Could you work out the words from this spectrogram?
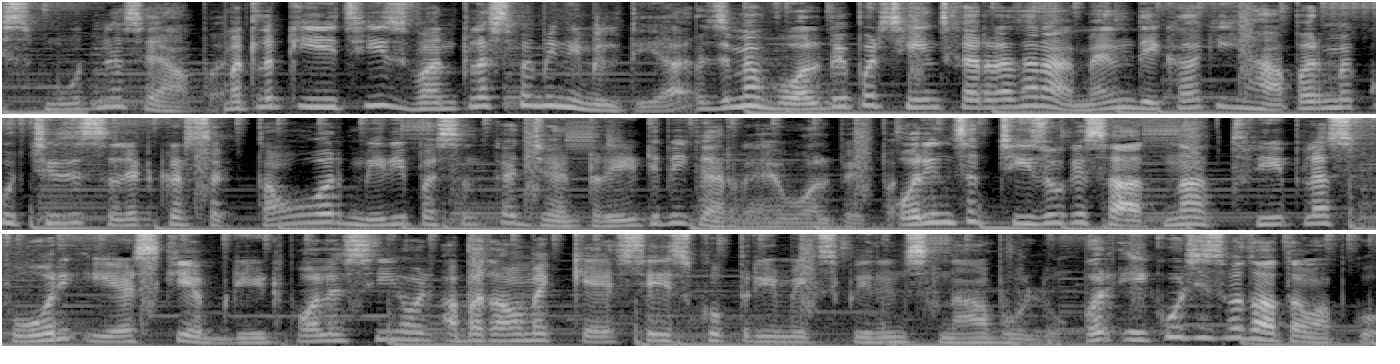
स्मूथनेस है यहाँ पर। मतलब कि ये चीज़ वन प्लस में भी नहीं मिलती यार। जब मैं वॉलपेपर चेंज कर रहा था ना, मैंने देखा कि यहाँ पर मैं कुछ चीज़ें सेलेक्ट कर सकता हूँ और मेरी पसंद का जनरेट भी कर रहा है वॉलपेपर और इन सब चीज़ों के साथ ना थ्री प्लस फोर ईयर्स की अपडेट पॉलिसी और अब बताओ मैं कैसे इसको प्रीमियम एक्सपीरियंस ना बोलूँ। और एक और चीज़ बताता हूँ आपको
